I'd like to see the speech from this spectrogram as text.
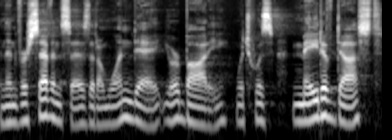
And then verse 7 says that on one day, your body, which was made of dust,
